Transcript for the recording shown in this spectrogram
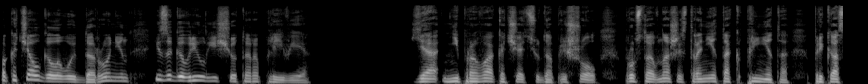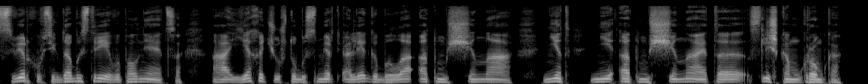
Покачал головой Доронин и заговорил еще торопливее. Я не права качать сюда пришел. Просто в нашей стране так принято. Приказ сверху всегда быстрее выполняется. А я хочу, чтобы смерть Олега была отмщена. Нет, не отмщена, это слишком громко.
